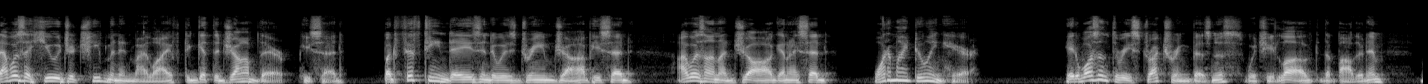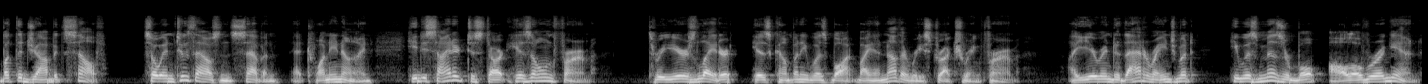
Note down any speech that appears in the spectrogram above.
That was a huge achievement in my life to get the job there, he said. But 15 days into his dream job, he said, I was on a jog and I said, What am I doing here? It wasn't the restructuring business, which he loved, that bothered him, but the job itself. So in 2007, at 29, he decided to start his own firm. Three years later, his company was bought by another restructuring firm. A year into that arrangement, he was miserable all over again.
